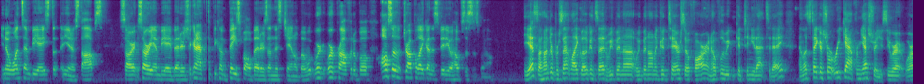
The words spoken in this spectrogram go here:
you know once NBA st- you know stops. Sorry, sorry, NBA betters. You're gonna have to become baseball betters on this channel, but we're we're profitable. Also, drop a like on this video helps us as well. Yes, 100%. Like Logan said, we've been uh, we've been on a good tear so far, and hopefully we can continue that today. And let's take a short recap from yesterday. You see, we're we're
